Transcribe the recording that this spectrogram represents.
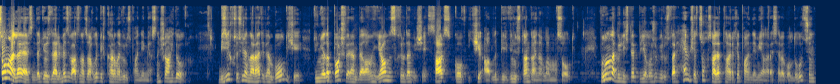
Son aylar ərzində gözlənilməz və acınacaqlı bir koronavirus pandemiyasının şahidi oluruq. Bizi xüsusilə narahat edən bu oldu ki, dünyada baş verən bəlanın yalnız xırda bir şey, SARS-CoV-2 adlı bir virusdan qaynaqlanması oldu. Bununla birlikdə bioloji viruslar həmişə çox sayda tarixi pandemiyalara səbəb olduğu üçün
